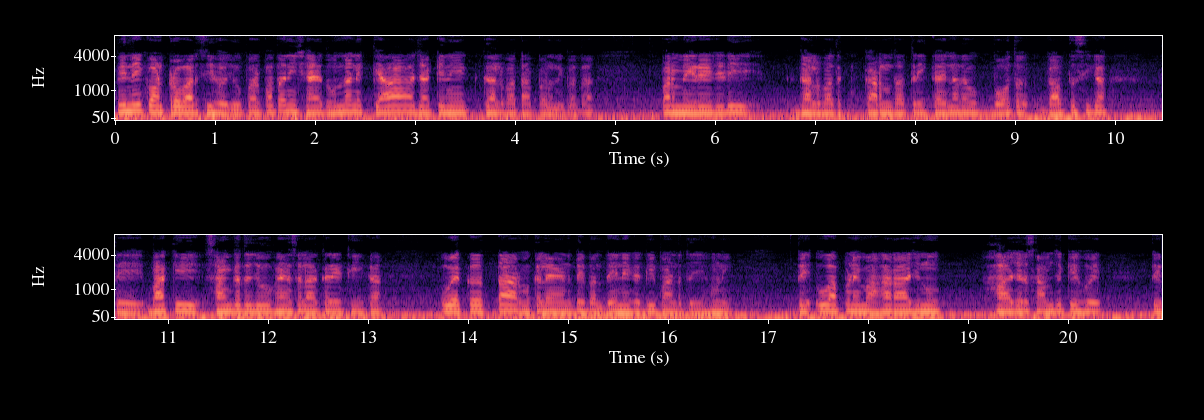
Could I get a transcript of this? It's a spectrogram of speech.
ਵੀ ਨਹੀਂ ਕੰਟਰੋਵਰਸੀ ਹੋ ਜੂ ਪਰ ਪਤਾ ਨਹੀਂ ਸ਼ਾਇਦ ਉਹਨਾਂ ਨੇ ਕਿਹਾ ਜਾਂ ਕਿਵੇਂ ਗੱਲਬਾਤ ਆਪਾਂ ਨੂੰ ਨਹੀਂ ਪਤਾ। ਪਰ ਮੇਰੇ ਜਿਹੜੀ ਗੱਲਬਾਤ ਕਰਨ ਦਾ ਤਰੀਕਾ ਇਹਨਾਂ ਦਾ ਉਹ ਬਹੁਤ ਗਲਤ ਸੀਗਾ। ਤੇ ਬਾਕੀ ਸੰਗਤ ਜੋ ਫੈਸਲਾ ਕਰੇ ਠੀਕ ਆ। ਉਹ ਇੱਕ ਧਾਰਮਿਕ ਲੈਣ ਦੇ ਬੰਦੇ ਨੇ ਗੱਗੀ ਪੰਡਤ ਜੀ ਹੁਣੀ। ਤੇ ਉਹ ਆਪਣੇ ਮਹਾਰਾਜ ਨੂੰ ਹਾਜ਼ਰ ਸਮਝ ਕੇ ਹੋਏ ਤੇ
